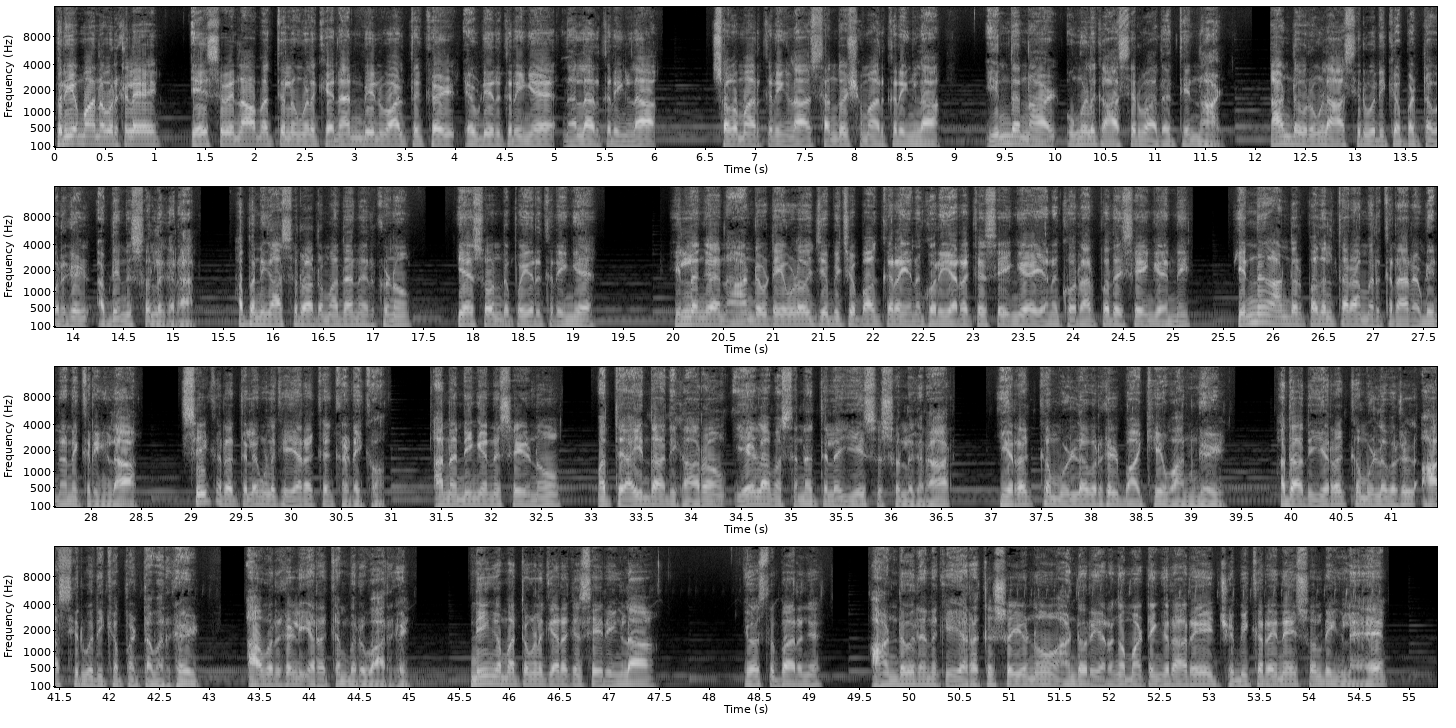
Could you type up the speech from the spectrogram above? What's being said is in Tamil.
பிரியமானவர்களே இயேசுவின் நாமத்தில் உங்களுக்கு என் அன்பின் வாழ்த்துக்கள். எப்படி இருக்கிறீங்க? நல்லா இருக்கிறீங்களா? சுகமா இருக்கிறீங்களா? சந்தோஷமா இருக்கிறீங்களா? இந்த நாள் உங்களுக்கு ஆசிர்வாதத்தின் நாள். ஆண்டவர் உங்களை ஆசிர்வதிக்கப்பட்டவர்கள் அப்படின்னு சொல்லுகிறார். அப்ப நீங்க ஆசீர்வாதமா தானே இருக்கணும்? ஏன் சோர்ந்து போய் இருக்கிறீங்க இல்லைங்க நான் ஆண்டவர்கிட்ட எவ்வளோ ஜெபிச்சு பார்க்குறேன். எனக்கு ஒரு இறக்க செய்யுங்க எனக்கு ஒரு அற்புதம் செய்யுங்க நீ இன்னும் ஆண்டவர் பதில் தராமல் இருக்கிறார் அப்படின்னு நினைக்கிறீங்களா? சீக்கிரத்தில் உங்களுக்கு இறக்கம் கிடைக்கும். ஆனா நீங்க என்ன செய்யணும்? மத்த ஐந்தாம் அதிகாரம் ஏழாம் வசனத்துல இயேசு சொல்லுகிறார் இரக்கம் உள்ளவர்கள் பாக்கியவான்கள். அதாவது இரக்கம் உள்ளவர்கள் ஆசீர்வதிக்கப்பட்டவர்கள். அவர்கள் இரக்கம் பெறுவார்கள். நீங்க மற்றவங்களுக்கு இறக்கம் செய்றீங்களா? யோசித்து பாருங்க. ஆண்டவர் எனக்கு இறக்கம் செய்யணும். ஆண்டவர் இறங்க மாட்டேங்கிறாரே. ஜெபிக்கிறேனே சொல்றீங்களே.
